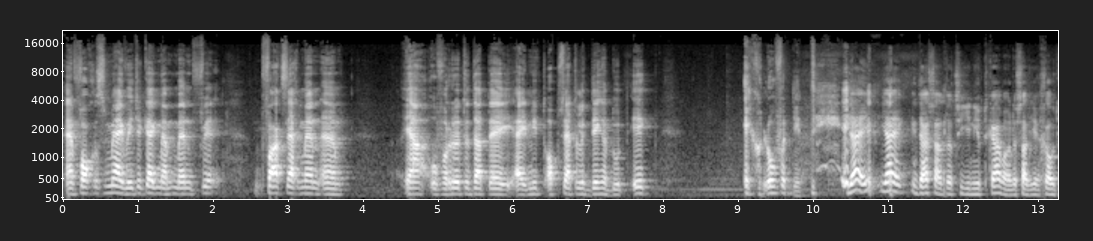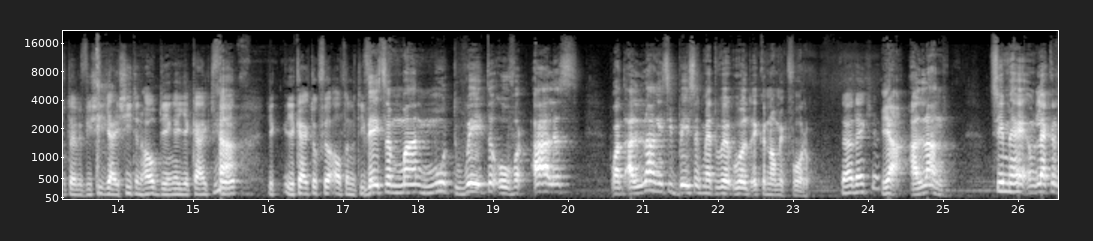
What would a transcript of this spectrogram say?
En volgens mij, weet je, kijk, men, men vaak zegt men ehm, ja, over Rutte dat hij, hij niet opzettelijk dingen doet. Ik, ik geloof het niet. Jij, jij, daar staat, dat zie je niet op de camera, daar staat hier een grote televisie. Jij ziet een hoop dingen, je kijkt veel. Ja. Je, je kijkt ook veel alternatieven. Deze man moet weten over alles. Want allang is hij bezig met Wo- World Economic Forum. Ja, denk je? Ja, allang. Zie hem hij- lekker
